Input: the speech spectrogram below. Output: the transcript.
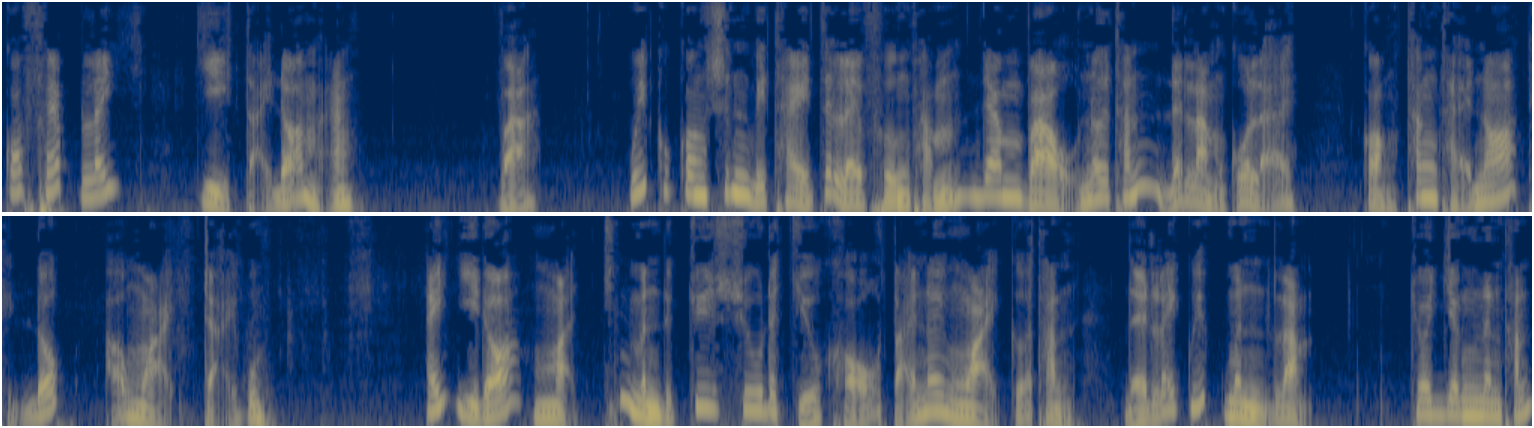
có phép lấy gì tại đó mà ăn. Và quyết của con sinh bị thầy tế lệ phượng phẩm đem vào nơi thánh để làm của lễ, còn thân thể nó thì đốt ở ngoài trại quân. Ấy gì đó mà chính mình được Chúa Giêsu đã chịu khổ tại nơi ngoài cửa thành để lấy quyết mình làm cho dân nên thánh.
